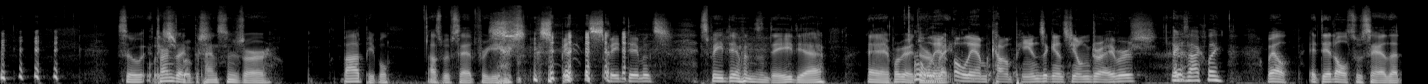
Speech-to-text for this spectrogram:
so it turns out the smokes. pensioners are bad people, as we've said for years. Speed, speed demons. Speed demons, indeed, yeah. Uh, probably out there, All them, all them campaigns against young drivers. Exactly. Well, it did also say that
